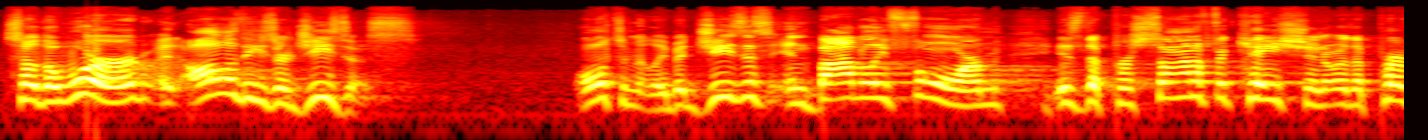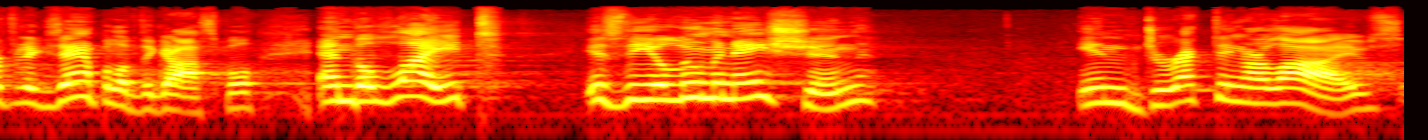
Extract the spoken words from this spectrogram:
So the word, all of these are Jesus ultimately, but Jesus in bodily form is the personification or the perfect example of the gospel, and the light is the illumination in directing our lives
